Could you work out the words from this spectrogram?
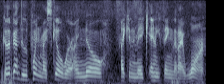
Because I've gotten to the point in my skill where I know I can make anything that I want,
